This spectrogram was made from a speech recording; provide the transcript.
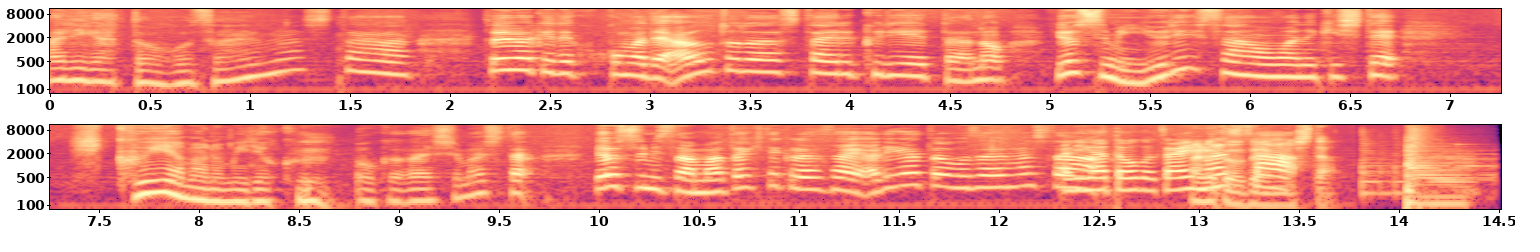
ありがとうございました。というわけでここまでアウトドアスタイルクリエイターの四隅ゆりさんをお招きして低い山の魅力をお伺いしました。四隅さんまた来てください。ありがとうございました。ありがとうございましありがとうございたまし。た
